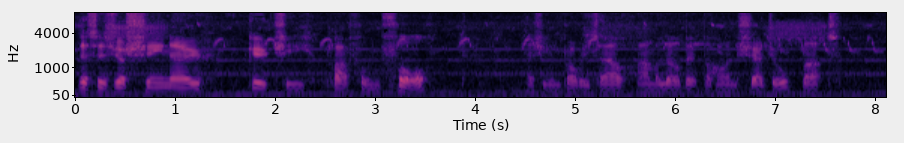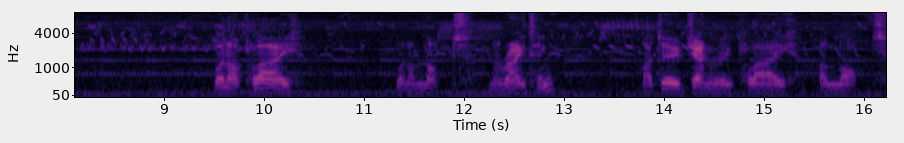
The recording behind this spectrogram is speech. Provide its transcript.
This is Yoshino Gucci Platform 4. As you can probably tell, I'm a little bit behind schedule, but when I play, when I'm not narrating, I do generally play a lot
